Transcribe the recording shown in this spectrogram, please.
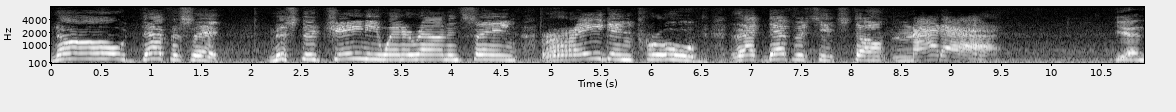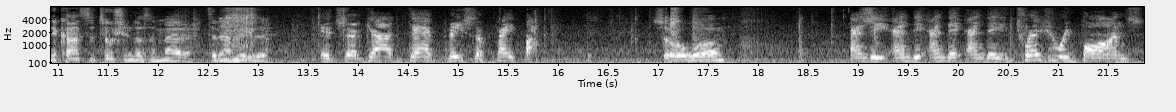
No deficit. Mr. Cheney went around and saying Reagan proved that deficits don't matter. Yeah, and the Constitution doesn't matter to them either. It's a goddamn piece of paper. So um, And the and the and the and the treasury bonds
